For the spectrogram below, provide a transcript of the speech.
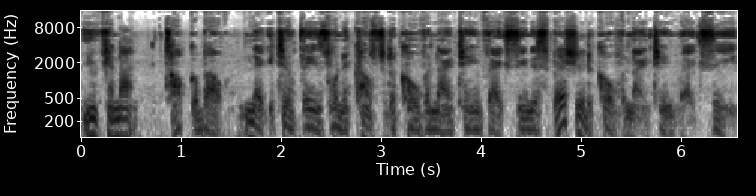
You cannot talk about negative things when it comes to the COVID 19 vaccine, especially the COVID 19 vaccine.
